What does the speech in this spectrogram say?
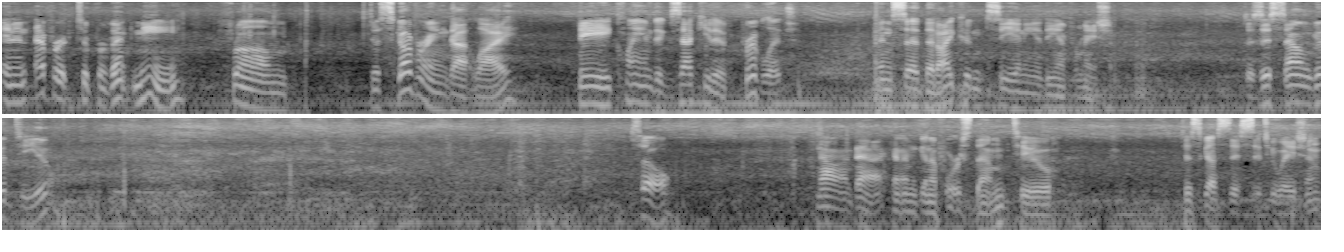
in an effort to prevent me from discovering that lie, they claimed executive privilege and said that I couldn't see any of the information. Does this sound good to you? So, now I'm back and I'm to force them to discuss this situation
